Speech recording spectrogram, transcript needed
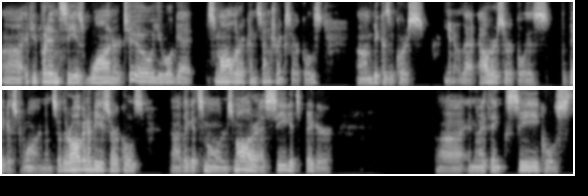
Uh, if you put in C as one or two, you will get smaller concentric circles um, because, of course, you know, that outer circle is the biggest one. And so they're all going to be circles. Uh, they get smaller and smaller as C gets bigger. Uh, and then I think C equals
